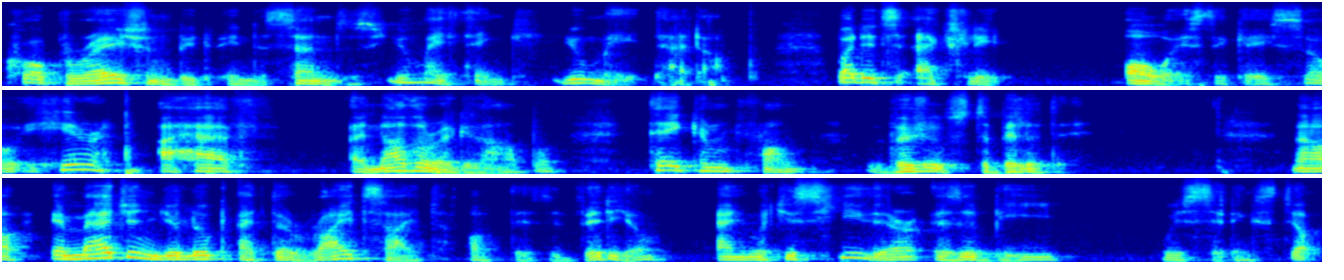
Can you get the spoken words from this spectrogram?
cooperation between the senses, you may think you made that up, but it's actually always the case. So here I have another example taken from visual stability. Now imagine you look at the right side of this video and what you see there is a bee who is sitting still.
